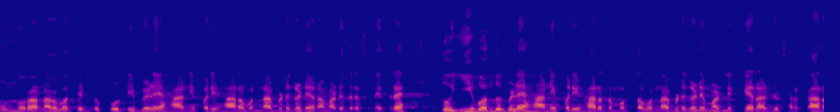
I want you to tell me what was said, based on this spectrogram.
ಮುನ್ನೂರ ನಲವತ್ತೆಂಟು ಕೋಟಿ ಬೆಳೆ ಹಾನಿ ಪರಿಹಾರವನ್ನ ಬಿಡುಗಡೆಯನ್ನ ಮಾಡಿದ್ದಾರೆ ಸ್ನೇಹಿತರೆ. ಸೊ ಈ ಒಂದು ಬೆಳೆ ಹಾನಿ ಪರಿಹಾರದ ಮೊತ್ತವನ್ನ ಬಿಡುಗಡೆ ಮಾಡಲಿಕ್ಕೆ ರಾಜ್ಯ ಸರ್ಕಾರ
